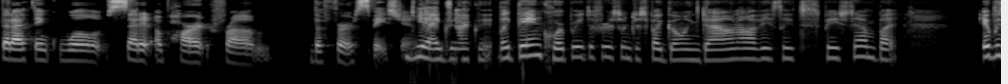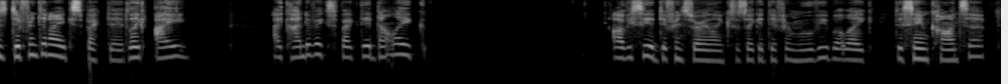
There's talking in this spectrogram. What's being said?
that I think will set it apart from the first Space Jam. Yeah, exactly. Like they incorporate the first one just by going down obviously to Space Jam, but it was different than I expected. Like I I kind of expected not like obviously a different storyline cuz it's like a different movie, but like the same concept.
